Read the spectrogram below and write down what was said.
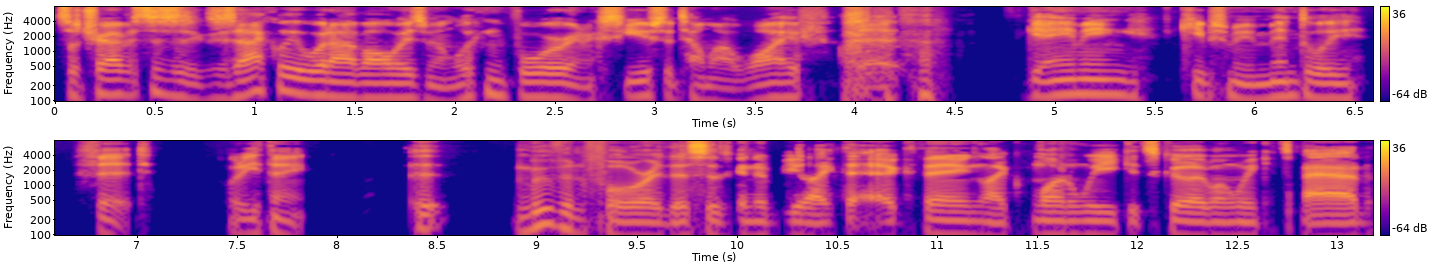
So, Travis, this is exactly what I've always been looking for an excuse to tell my wife that gaming keeps me mentally fit. What do you think? Uh, moving forward, this is going to be like the egg thing. Like one week it's good, one week it's bad.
